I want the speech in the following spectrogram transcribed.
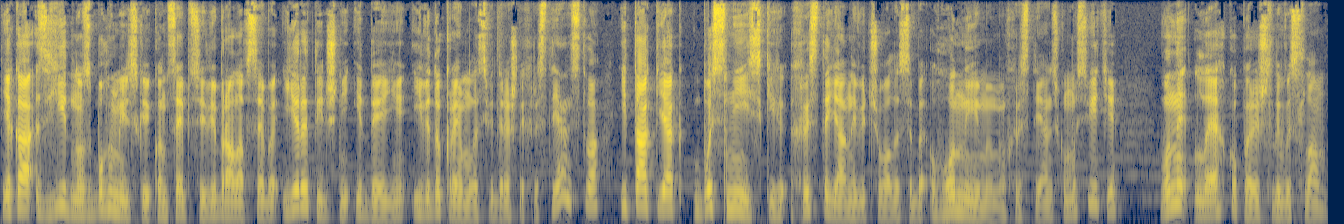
яка згідно з богомільською концепцією вібрала в себе єретичні ідеї і відокремилась від решти християнства, і так як боснійські християни відчували себе гонимими в християнському світі, вони легко перейшли в іслам.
